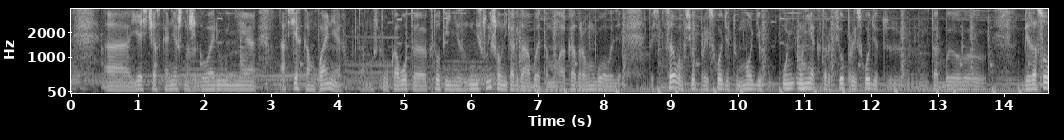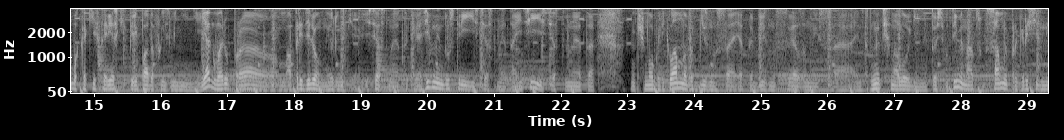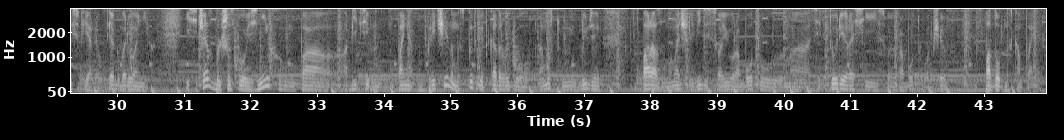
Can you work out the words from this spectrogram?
а, я сейчас, конечно же, говорю не о всех компаниях, потому что у кого-то кто-то и не, не слышал никогда об этом кадровом голоде. То есть в целом все происходит у многих, у, у некоторых все происходит как бы без особых каких-то резких перепадов и изменений. Я говорю про определенные рынки. Естественно, это креативная индустрия, естественно, это IT, естественно, это очень много рекламного бизнеса, это бизнес, связанный с э, интернет-технологиями. То есть вот именно отсюда самые прогрессивные сферы. Вот я говорю о них. И сейчас большинство из них по объективным, понятным причинам испытывает кадровый голод, потому что ну, люди по-разному начали видеть свою работу на территории России, свою работу вообще в подобных компаниях.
